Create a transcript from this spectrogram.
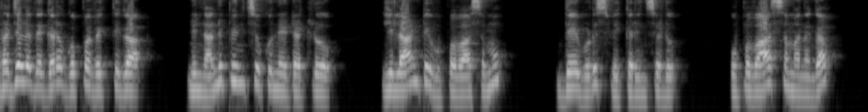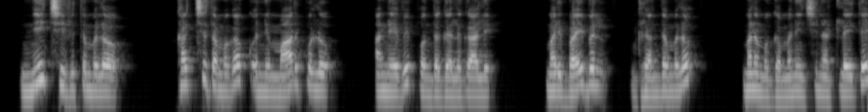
ప్రజల దగ్గర గొప్ప వ్యక్తిగా నిన్ను అనిపించుకునేటట్లు ఇలాంటి ఉపవాసము దేవుడు స్వీకరించడు. ఉపవాసమనగా నీ జీవితంలో ఖచ్చితముగా కొన్ని మార్పులు అనేవి పొందగలగాలి. మరి బైబిల్ గ్రంథములో మనము గమనించినట్లయితే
